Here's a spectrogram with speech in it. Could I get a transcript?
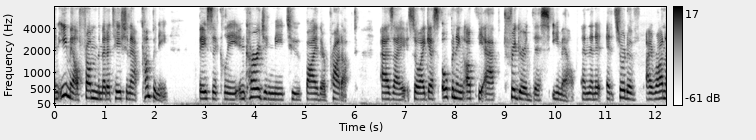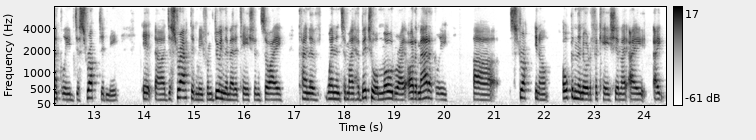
an email from the meditation app company, basically encouraging me to buy their product. As I, so I guess opening up the app triggered this email. And then it, it sort of ironically disrupted me it uh, distracted me from doing the meditation. So I kind of went into my habitual mode where I automatically uh, struck, you know, opened the notification. I, I, I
